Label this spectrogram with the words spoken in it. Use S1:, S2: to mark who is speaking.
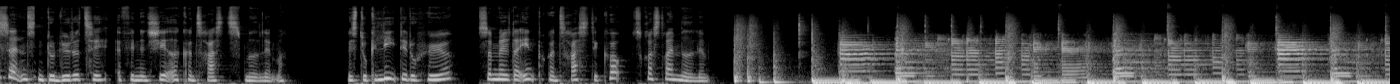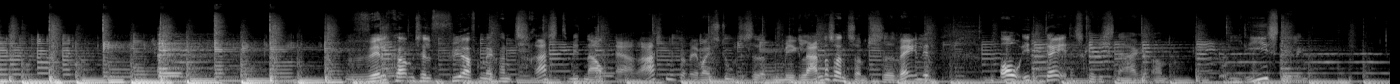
S1: Udsendelsen, du lytter til, er finansieret af Kontrasts medlemmer. Hvis du kan lide det, du hører, så meld dig ind på kontrast.dk-medlem.
S2: Velkommen til Fyraften med Kontrast. Mit navn er Rasmus, og med mig i studiet sidder Mikkel Andersen, som sædvanligt. Og i dag der skal vi snakke om ligestilling.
